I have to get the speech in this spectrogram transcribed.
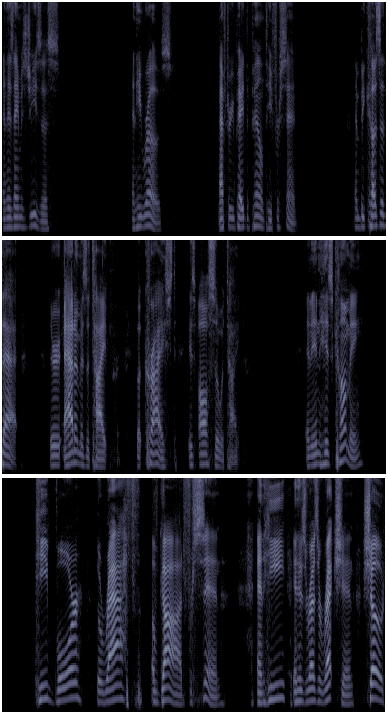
and his name is Jesus. And he rose after he paid the penalty for sin. And because of that, there Adam is a type, but Christ is also a type. And in his coming, he bore the wrath of God for sin and he, in his resurrection, showed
